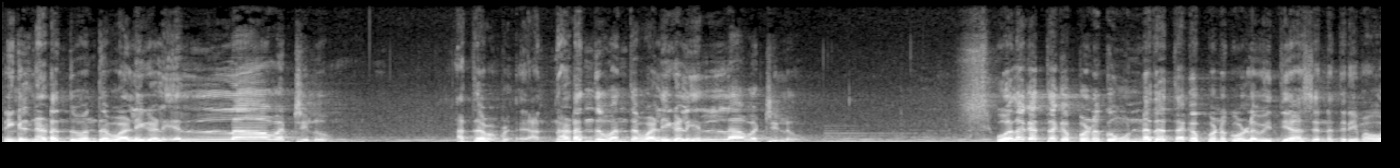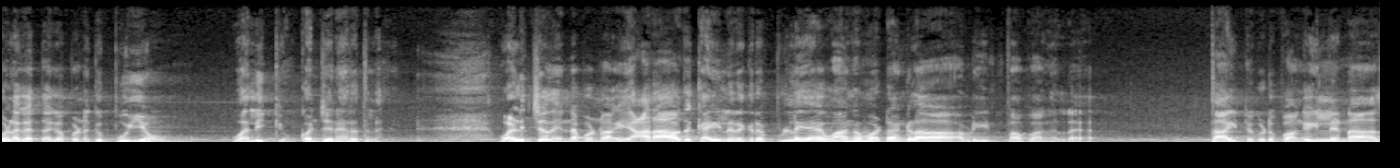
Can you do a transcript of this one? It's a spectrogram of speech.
நீங்கள் நடந்து வந்த வழிகள் எல்லாவற்றிலும் அத நடந்து வந்த வழிகள் எல்லாவற்றிலும் உலக தகப்பனுக்கும் உன்னத தகப்பனுக்கும் உள்ள வித்தியாசம் என்ன தெரியுமா? உலக தகப்பனுக்கு புயும் வலிக்கும் கொஞ்ச நேரத்தில். வலிச்சதும் என்ன பண்ணுவாங்க? யாராவது கையில் இருக்கிற பிள்ளைய வாங்க மாட்டாங்களா? அப்படின்னு பார்ப்பாங்கல்ல. தாய்கிட்ட கொடுப்பாங்க இல்லைன்னா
